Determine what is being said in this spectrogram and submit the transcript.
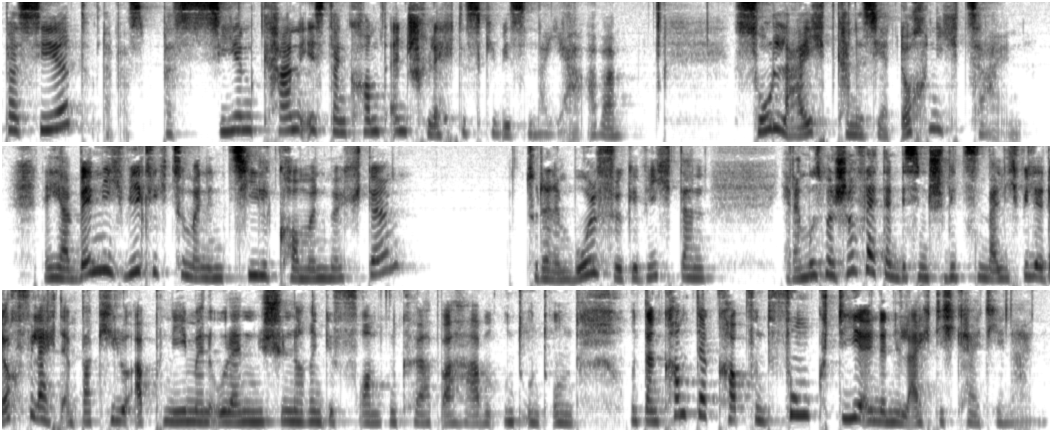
passiert oder was passieren kann, ist, dann kommt ein schlechtes Gewissen. Naja, aber so leicht kann es ja doch nicht sein. Naja, wenn ich wirklich zu meinem Ziel kommen möchte, zu deinem Wohlfühlgewicht, dann ja, da muss man schon vielleicht ein bisschen schwitzen, weil ich will ja doch vielleicht ein paar Kilo abnehmen oder einen schöneren geformten Körper haben und, und, und. Und dann kommt der Kopf und funkt dir in deine Leichtigkeit hinein.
